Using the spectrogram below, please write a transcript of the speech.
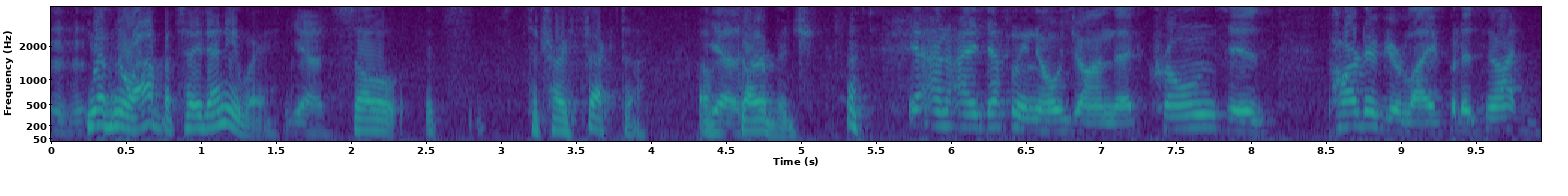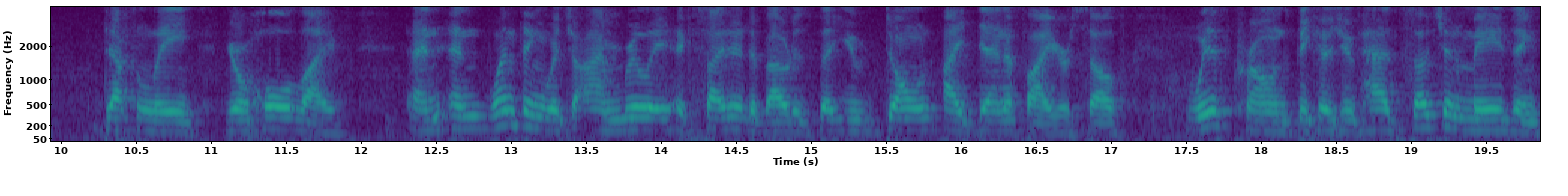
mm-hmm. you have no appetite anyway. Yes. So it's it's a trifecta of yes. garbage. yeah, and I definitely know, John, that Crohn's is part of your life, but it's not definitely your whole life and and one thing which I'm really excited about is that you don't identify yourself with Crohn's because you've had such an amazing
